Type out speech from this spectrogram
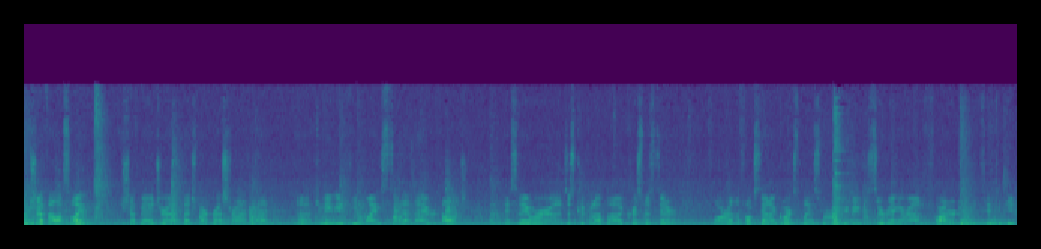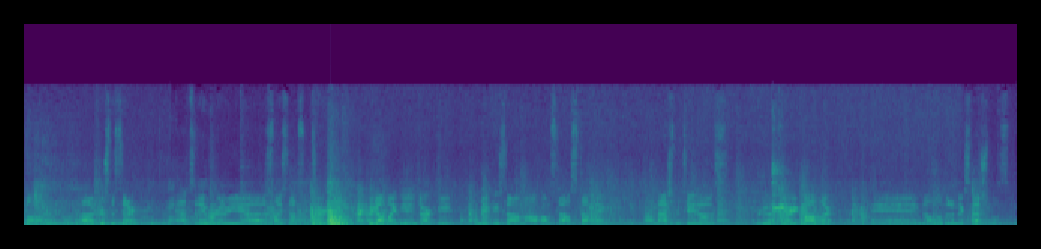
I'm Chef Alex White, chef manager at Benchmark Restaurant at the Canadian Food and Wine Institute at Niagara College. And today we're uh, just cooking up a Christmas dinner for the folks down at Gord's Place where we'll be serving around 450 people uh, Christmas dinner. Yeah, today we're going to be uh, slicing up some turkey. We got white meat and dark meat. We're making some uh, home-style stuffing, uh, mashed potatoes. We're doing a berry cobbler and a little bit of mixed vegetables.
